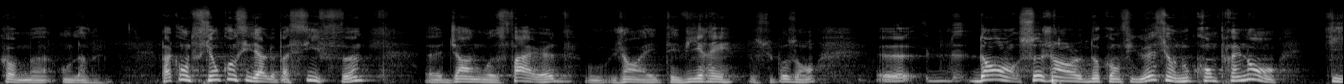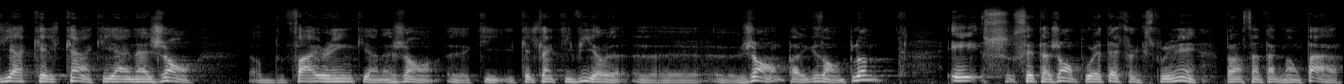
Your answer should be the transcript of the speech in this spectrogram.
comme on l'a vu. Par contre, si on considère le passif, euh, John was fired, ou Jean a été viré, supposons, euh, dans ce genre de configuration, nous comprenons qu'il y a quelqu'un, qu'il y a un agent firing, qu'il y a un agent, euh, quelqu'un qui vire euh, Jean, par exemple, et cet agent pourrait être exprimé par un syntagme par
